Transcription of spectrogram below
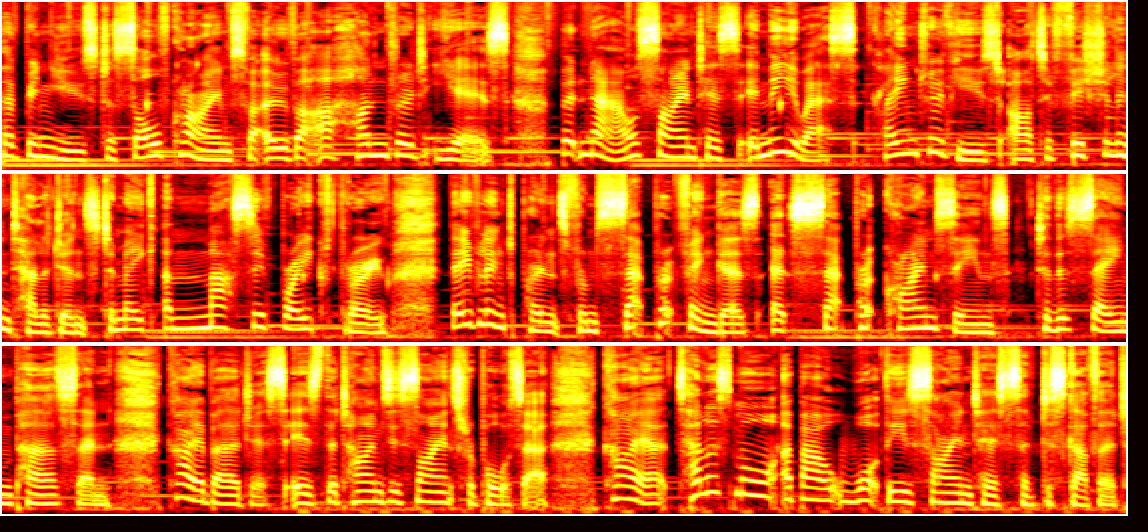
have been used to solve crimes for over a hundred years, but now scientists in the US claim to have used artificial intelligence to make a massive breakthrough. They've linked prints from separate fingers at separate crime scenes to the same person. Kaya Burgess is the Times' science reporter. Kaya, tell us more about what these scientists have discovered.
